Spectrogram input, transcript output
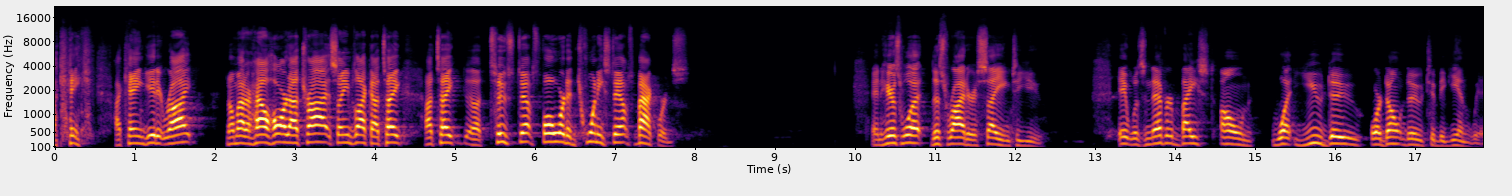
I can't, I can't get it right. No matter how hard I try, it seems like I take, I take uh, two steps forward and 20 steps backwards. And here's what this writer is saying to you it was never based on what you do or don't do to begin with.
